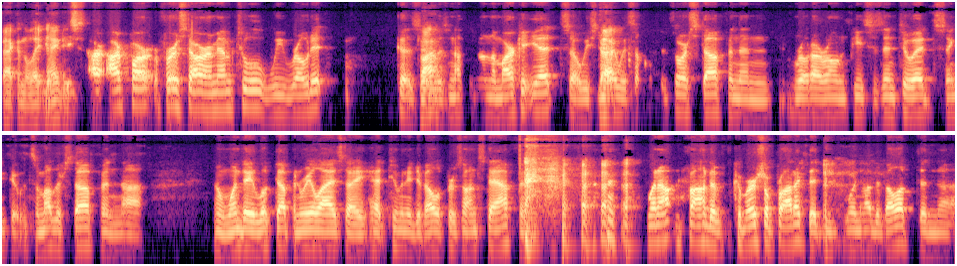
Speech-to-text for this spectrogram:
back in the late '90s. Our, our far, first RMM tool we wrote it because wow. there was nothing on the market yet. So we started yeah. with some open source stuff and then wrote our own pieces into it, synced it with some other stuff, and uh, and one day looked up and realized I had too many developers on staff and went out and found a commercial product that we're now developed and uh,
